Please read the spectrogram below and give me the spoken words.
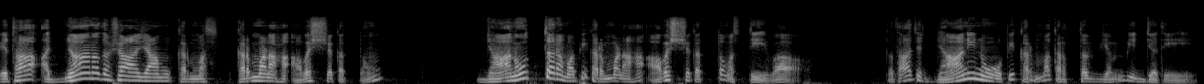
यथा अज्ञानदशायां कर्म कर्मणः आवश्यकत्वं ज्ञानोत्तरमपि कर्मणः आवश्यकत्वमस्त्येव तथा च ज्ञानिनोऽपि कर्म कर्तव्यं विद्यते।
